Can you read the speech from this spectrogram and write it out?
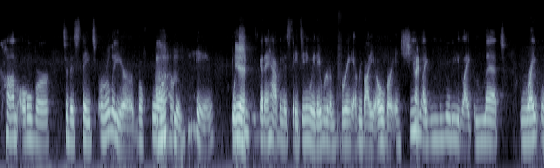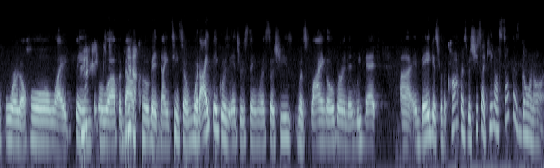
come over to the states earlier before her oh. meeting which yeah. she was going to have in the states anyway. They were going to bring everybody over, and she right. like literally like left right before the whole like thing right. blew up about yeah. COVID nineteen. So what I think was interesting was so she was flying over, and then we met uh, in Vegas for the conference. But she's like, you know, something's going on.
